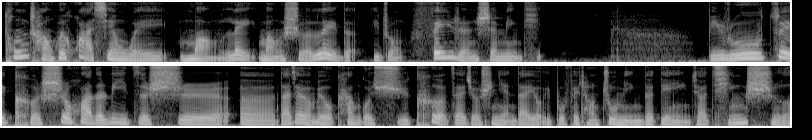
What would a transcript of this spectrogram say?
通常会划线为蟒类、蟒蛇类的一种非人生命体。比如最可视化的例子是，呃，大家有没有看过徐克在九十年代有一部非常著名的电影叫《青蛇》？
